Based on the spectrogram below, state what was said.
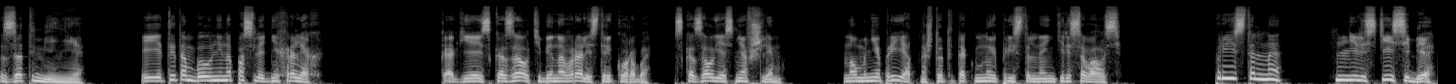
Затмение. И ты там был не на последних ролях. «Как я и сказал, тебе наврали с три короба», — сказал я, сняв шлем. «Но мне приятно, что ты так мной пристально интересовалась». «Пристально? Не льсти себе»,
